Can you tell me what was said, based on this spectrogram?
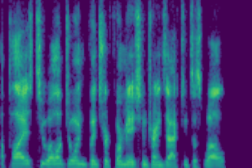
applies to all joint venture formation transactions as well.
